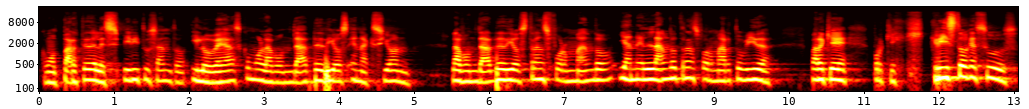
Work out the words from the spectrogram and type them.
como parte del Espíritu Santo y lo veas como la bondad de Dios en acción, la bondad de Dios transformando y anhelando transformar tu vida, para que, porque Cristo Jesús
